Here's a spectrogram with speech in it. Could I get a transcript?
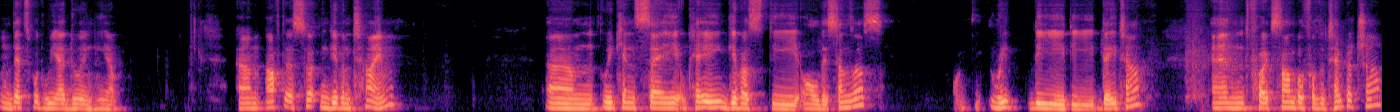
And that's what we are doing here. Um, after a certain given time, um, we can say, okay, give us the all the sensors, read the, the data. And for example, for the temperature,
